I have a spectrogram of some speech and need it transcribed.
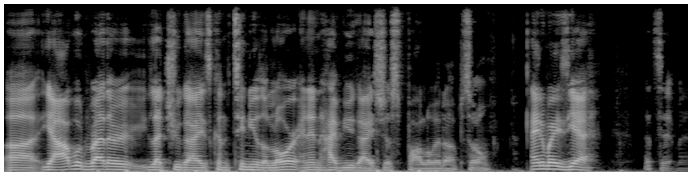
uh, yeah, I would rather let you guys continue the lore and then have you guys just follow it up. So, anyways, yeah, that's it, man.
